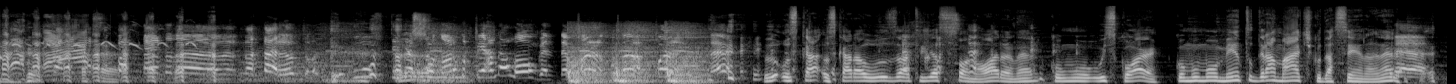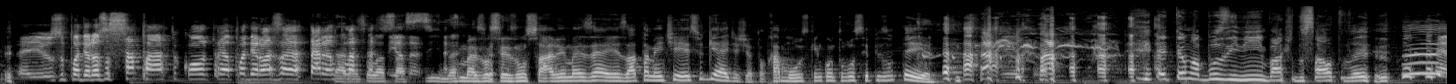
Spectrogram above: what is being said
tá sapatada na, na tarântula com trilha sonora do Pernalonga, né? Pã, pã, pã, né? Os, os, ca- os caras usam a trilha sonora, né? Como o score, como o momento dramático da cena, né? É, e usa o poderoso sapato contra a poderosa tarântula, Tarântula assassina. assassina. Mas vocês não sabem, mas é exatamente esse o gadget. É tocar música enquanto você pisoteia. Ele tem uma buzininha embaixo do salto, né?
